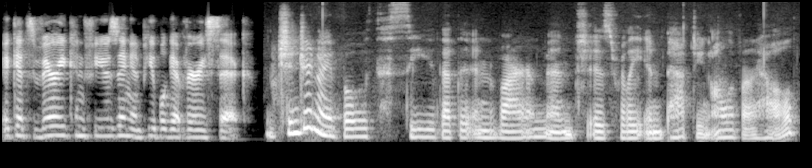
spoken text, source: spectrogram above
it gets very confusing and people get very sick. Ginger and I both see that the environment is really impacting all of our health.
